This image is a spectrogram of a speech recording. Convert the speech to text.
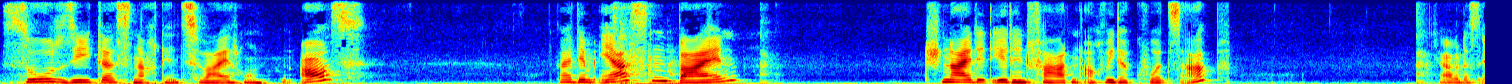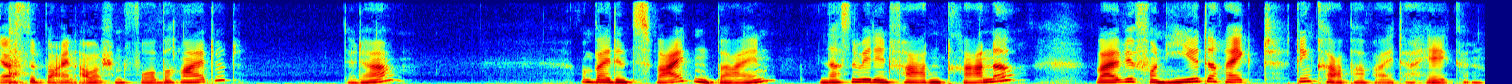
So sieht das nach den zwei Runden aus. Bei dem ersten Bein schneidet ihr den Faden auch wieder kurz ab. Ich habe das erste Bein aber schon vorbereitet. Da, Und bei dem zweiten Bein lassen wir den Faden dran, weil wir von hier direkt den Körper weiter häkeln.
